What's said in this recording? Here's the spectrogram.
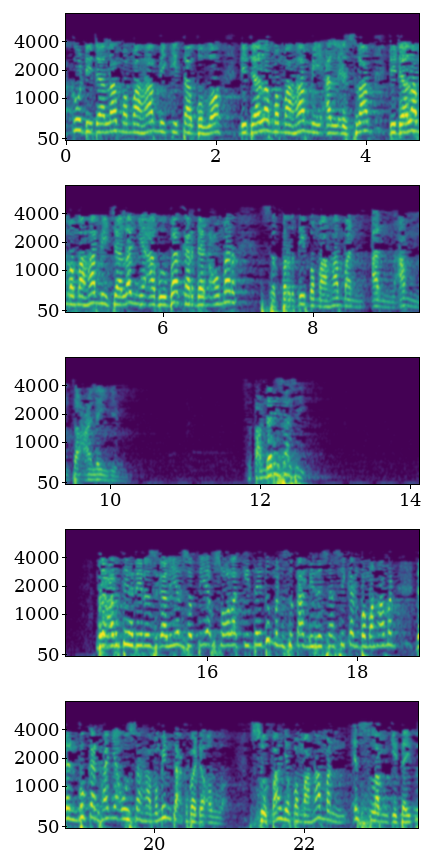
aku di dalam memahami kitabullah, di dalam memahami al-Islam, di dalam memahami jalannya Abu Bakar dan Umar seperti pemahaman an'amta alaihim. Standarisasi. Berarti hadirin sekalian setiap sholat kita itu menstandarisasikan pemahaman dan bukan hanya usaha meminta kepada Allah. Supaya pemahaman Islam kita itu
